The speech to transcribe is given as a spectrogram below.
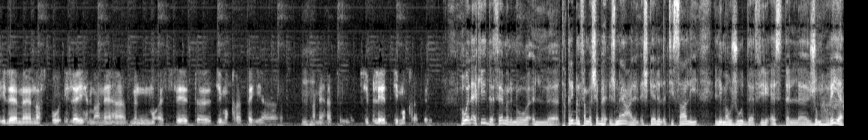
إلى ما نصبوا إليه معناها من مؤسسات ديمقراطية معناها في بلاد ديمقراطية. هو الأكيد ثامر أنه تقريبا فما شبه إجماع على الإشكال الاتصالي اللي موجود في رئاسة الجمهورية.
